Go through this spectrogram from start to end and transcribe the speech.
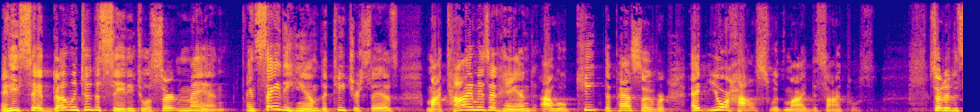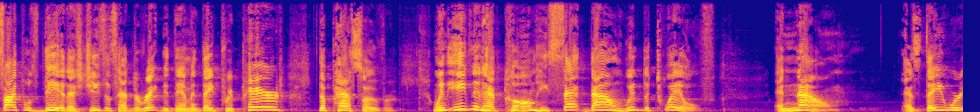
And he said, Go into the city to a certain man and say to him, The teacher says, My time is at hand. I will keep the Passover at your house with my disciples. So the disciples did as Jesus had directed them, and they prepared the Passover. When evening had come, he sat down with the twelve. And now, as they were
